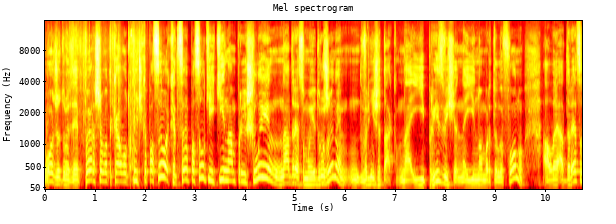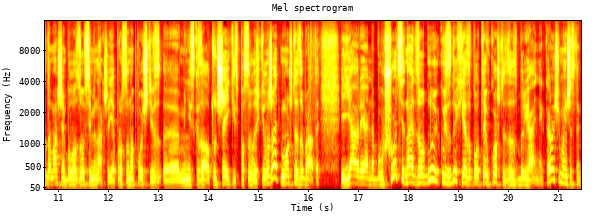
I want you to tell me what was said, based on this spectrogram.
Отже, друзі, перша от така от кучка посилок це посилки, які нам прийшли на адресу моєї дружини. Верніше так, на її прізвище, на її номер телефону, але адреса домашня була зовсім інакша. Я просто на почті е, мені сказали, тут ще якісь посилочки лежать, можете забрати. Я реально був в шоці, навіть за одну якусь з них я заплатив кошти за зберігання. Коротше, менше з тим.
